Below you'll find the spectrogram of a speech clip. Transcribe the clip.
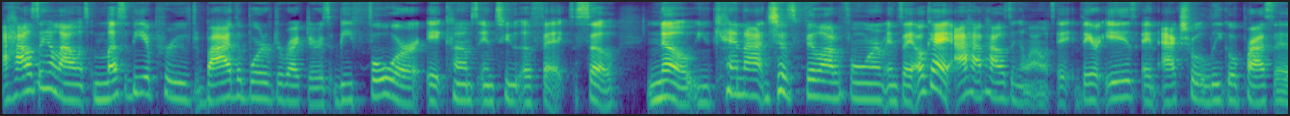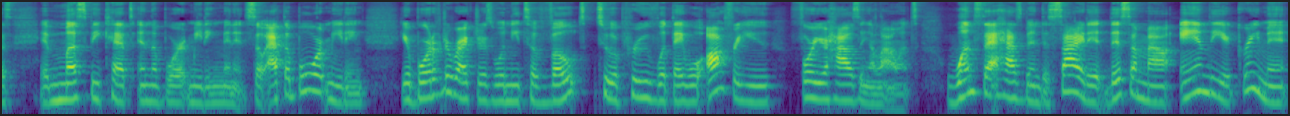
a housing allowance must be approved by the board of directors before it comes into effect. So, no, you cannot just fill out a form and say, okay, I have housing allowance. It, there is an actual legal process. It must be kept in the board meeting minutes. So at the board meeting, your board of directors will need to vote to approve what they will offer you for your housing allowance. Once that has been decided, this amount and the agreement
